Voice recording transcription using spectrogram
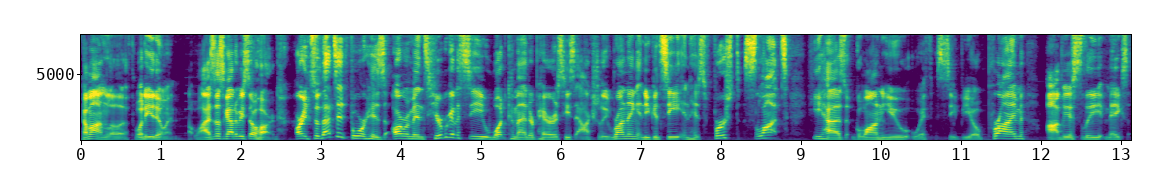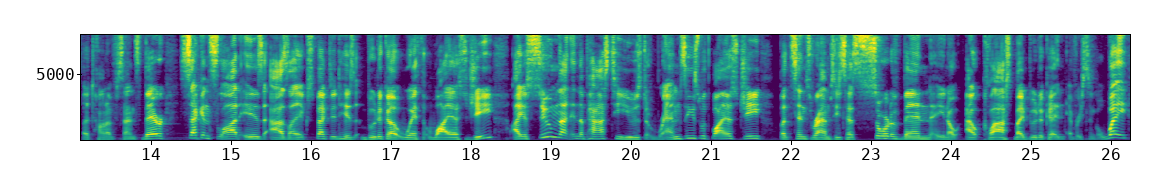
Come on Lilith what are you doing? Why is this got to be so hard? All right so that's it for his armaments. Here we're going to see what commander pairs he's actually running and you can see in his first slot he has Guan Yu with Scipio Prime. Obviously makes a ton of sense there. Second slot is as I expected his Boudica with YSG I assume that in the past he used Ramses with YSG but since Ramses has sort of been you know outclassed by Boudica in every single way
